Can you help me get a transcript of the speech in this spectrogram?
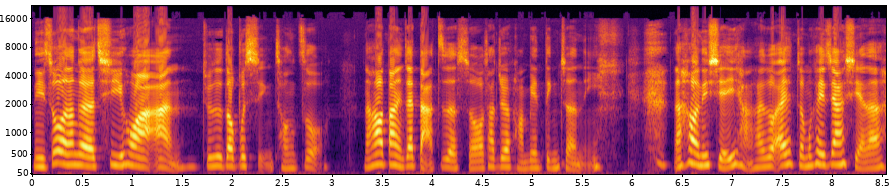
你做那个企划案就是都不行，重做。”然后当你在打字的时候，他就在旁边盯着你。然后你写一行，他说：“哎，怎么可以这样写呢？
